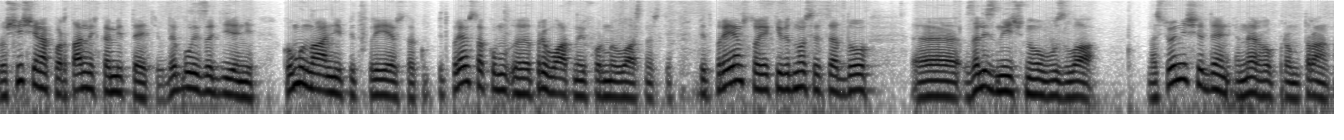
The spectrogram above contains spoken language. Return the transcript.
розчищення квартальних комітетів, де були задіяні комунальні підприємства, підприємства е, приватної форми власності, підприємства, які відносяться до е, залізничного вузла. На сьогоднішній день енергопромтранс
